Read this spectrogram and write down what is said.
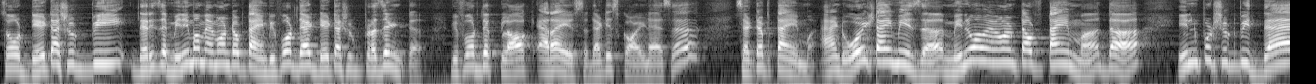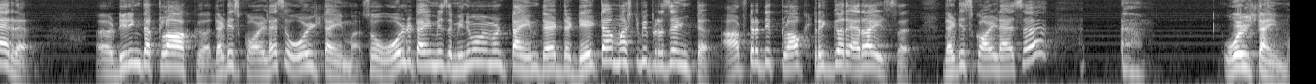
So, data should be, there is a minimum amount of time before that data should present before the clock arrives that is called as a setup time and hold time is a minimum amount of time uh, the input should be there uh, during the clock uh, that is called as hold time. So hold time is the minimum amount of time that the data must be present after the clock trigger arrives that is called as a hold time.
